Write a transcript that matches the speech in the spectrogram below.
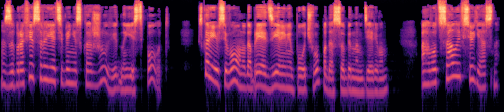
«За профессора я тебе не скажу, видно, есть повод. Скорее всего, он удобряет зельями почву под особенным деревом. А вот с Аллой все ясно.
